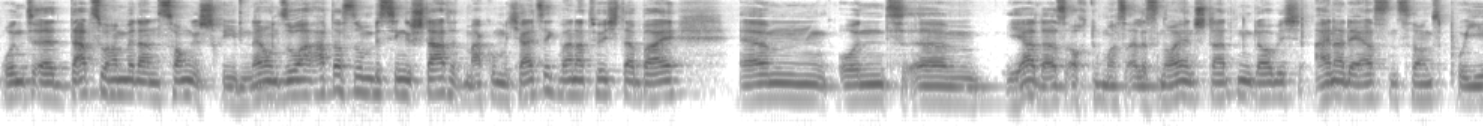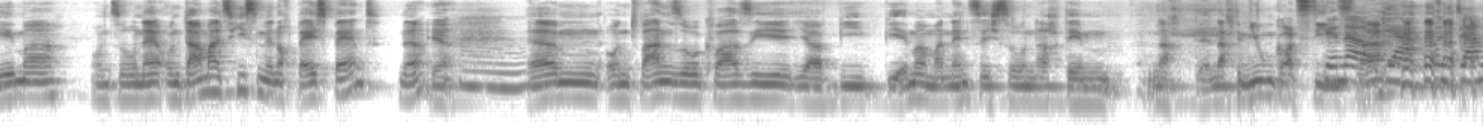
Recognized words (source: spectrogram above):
Und äh, dazu haben wir dann einen Song geschrieben, ne? Und so hat das so ein bisschen gestartet. Marco Michalzik war natürlich dabei. Ähm, und ähm, ja, da ist auch Du machst alles neu entstanden, glaube ich. Einer der ersten Songs, Poema und so, ne? Und damals hießen wir noch Bassband, ne? Ja. ähm, und waren so quasi, ja, wie, wie immer, man nennt sich so nach dem, nach, nach dem Jugendgottesdienst. Genau, ne? ja. Und dann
